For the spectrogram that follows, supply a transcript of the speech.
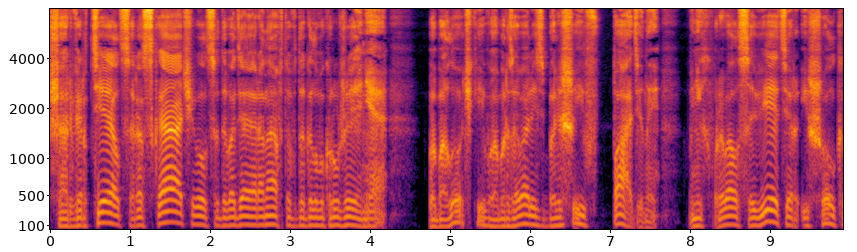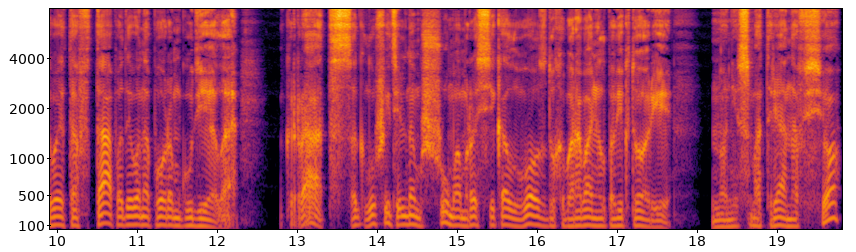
Шар вертелся, раскачивался, доводя аэронавтов до головокружения. В оболочке его образовались большие впадины. В них врывался ветер, и шелковая тофта под его напором гудела. Град с оглушительным шумом рассекал воздух и барабанил по Виктории — но, несмотря на все,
